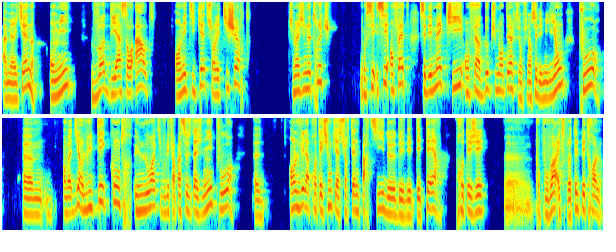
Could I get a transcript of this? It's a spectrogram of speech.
américaine, ont mis vote the asshole out en étiquette sur les t-shirts. T'imagines le truc? Donc c'est en fait c'est des mecs qui ont fait un documentaire, qui ont financé des millions pour euh, on va dire lutter contre une loi qui voulait faire passer aux États-Unis pour euh, enlever la protection qu'il y a sur certaines parties de, des terres protégées euh, pour pouvoir exploiter le pétrole.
